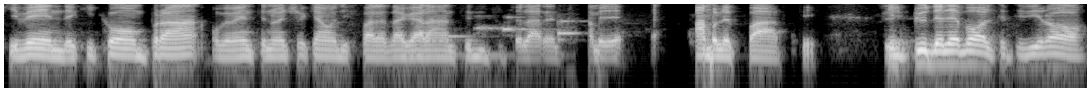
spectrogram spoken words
chi vende, chi compra, ovviamente noi cerchiamo di fare da garante di tutelare entrambe le parti. Sì. Il più delle volte ti dirò,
